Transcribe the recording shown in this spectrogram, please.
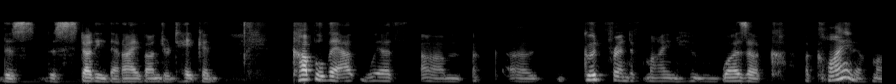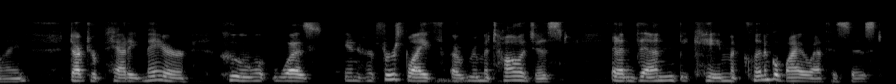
this this study that I've undertaken. Couple that with um, a, a, good friend of mine who was a, a client of mine, Dr. Patty Mayer, who was in her first life a rheumatologist and then became a clinical bioethicist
